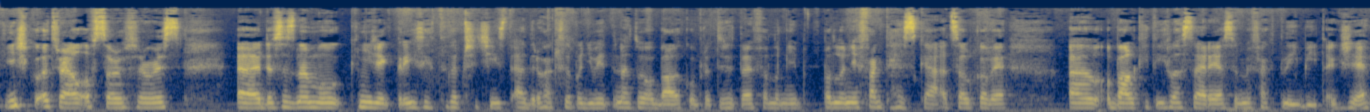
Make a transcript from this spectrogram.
knížku A Trial of Sorcerers uh, do seznamu knížek, který si chcete přečíst a druhá se podívejte na tu obálku, protože to je podle mě, podle mě fakt hezká a celkově um, obálky téhle série se mi fakt líbí, takže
